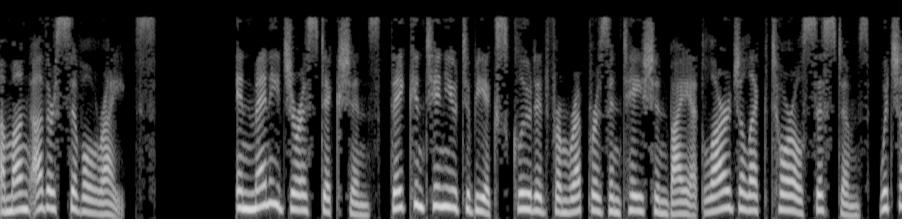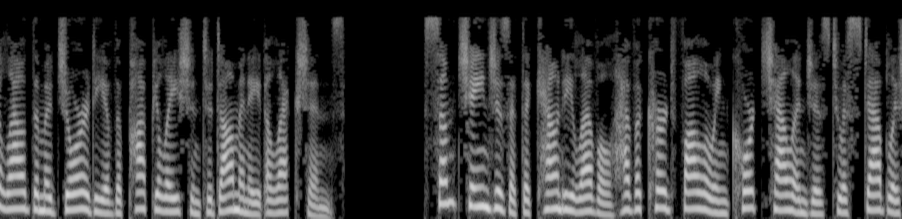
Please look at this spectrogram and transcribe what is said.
among other civil rights. In many jurisdictions, they continue to be excluded from representation by at-large electoral systems, which allowed the majority of the population to dominate elections. Some changes at the county level have occurred following court challenges to establish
